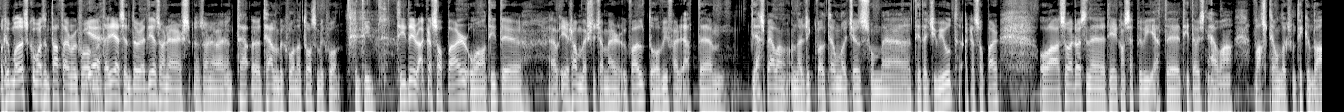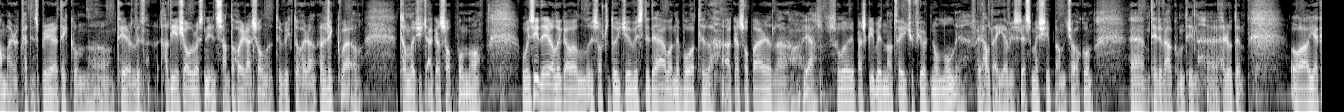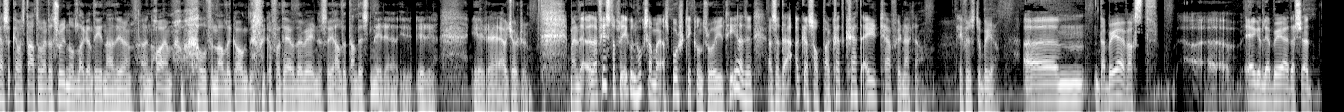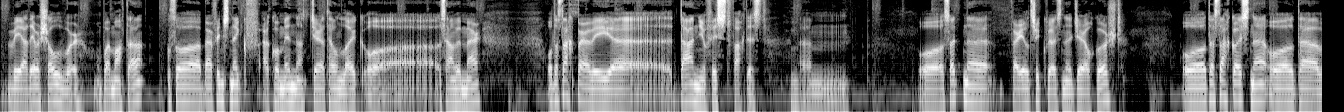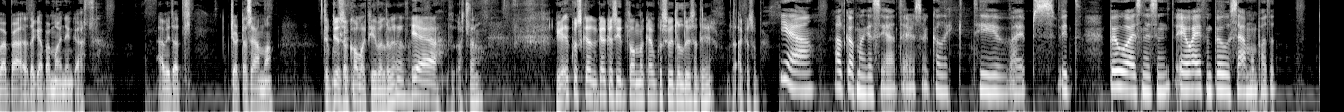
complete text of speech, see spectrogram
Og du må også komme som tatt her med kvonen. Det er sin dør, det er sånn her, sånn her, tale med kvonen, tåse med. Intimt. Tid er akkurat soppar, og tid er er samverset som er kvöld og vi får at um, jeg spela en Rikvald Townlodge som uh, Tita ut, akkurat soppar. Og så er det også det her konseptet vi at uh, Tita også har valgt Townlodge som tikkun damer og hva inspirerer tikkun og til at det er sjål røsten interessant å høre sjål det er viktig å høre en Rikvald Townlodge akkurat soppar og, og vi sier det her allikevel i sorte dødje hvis det her var nivå til akkurat soppar eller ja, så er det bare skrive inn av 2400 for halda eier hvis det er som er skipan til det velkommen til uh, her ute. Og jeg kan, kan være starte å være 3-0 Argentina, det er en, en HM halvfinale gang, du kan få det av det verden, så jeg halde tandisten er, er, er, er, er avgjørt. Men det første, jeg kunne huksa meg, spørstikken tror jeg, til, altså det er akkurat soppar, hva er det her for nekna? Jeg finnes du blir. Um, da blir jag faktiskt uh, egentligen blir jeg det så vi att jeg var sjolver på en matta och så bara bare finnes jeg ikke å komme inn at Gerard Townløk og sammen med meg, Och då stack bara vi uh, Daniel Fist faktiskt. Ehm um, och sen var jag trick vi sen Jerry August. Och då stack jag och det var bara det gav bara mining gat. Jag vet att gjort det samman. Det blir så kollektivt eller? Ja. Attlar. Hvordan kan si det annet, hvordan vil du løse til her? Akkurat sånn. Ja, alt godt man kan si at det er så kollektiv vibes. Vi bor i snissen, jeg og Eifen bor sammen på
